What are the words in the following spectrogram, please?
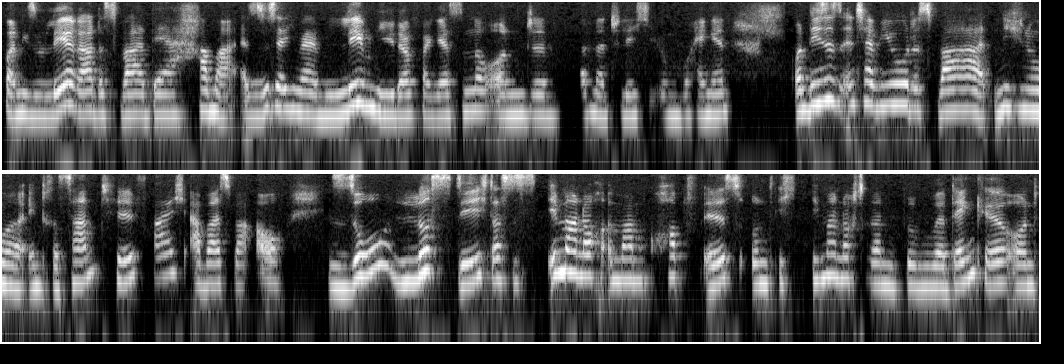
von diesem Lehrer, das war der Hammer. Also das werde ich in meinem Leben nie wieder vergessen und äh, natürlich irgendwo hängen. Und dieses Interview, das war nicht nur interessant, hilfreich, aber es war auch so lustig, dass es immer noch in meinem Kopf ist und ich immer noch dran darüber denke und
